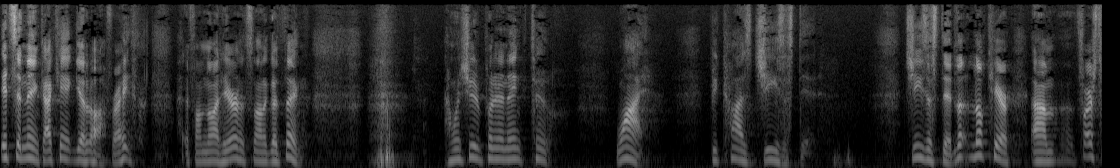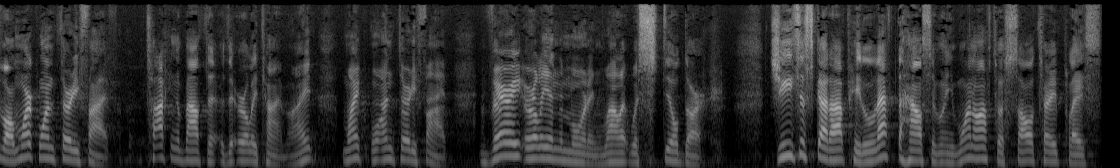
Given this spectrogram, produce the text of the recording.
It's in ink. I can't get it off, right? if I'm not here, it's not a good thing. I want you to put it in ink too. Why? Because Jesus did. Jesus did. Look, look here. Um, first of all, Mark 135, talking about the, the early time, right? Mark 135. Very early in the morning, while it was still dark, Jesus got up, he left the house, and he went off to a solitary place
